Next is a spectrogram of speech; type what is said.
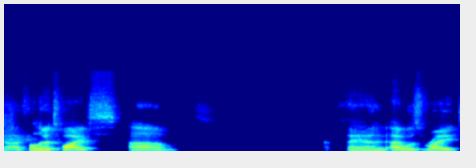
Uh, I folded it twice. Um, and I was right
